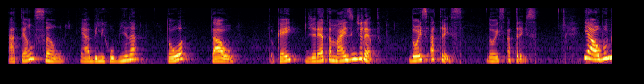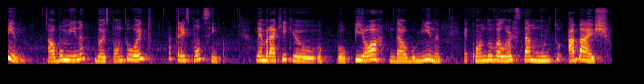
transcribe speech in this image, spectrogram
Atenção, é a bilirrubina total, ok? Direta mais indireta. 2 a 3. 2 a 3. E a albumina. A albumina, 2,8 a 3,5. Lembrar aqui que o, o, o, pior da albumina é quando o valor está muito abaixo.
